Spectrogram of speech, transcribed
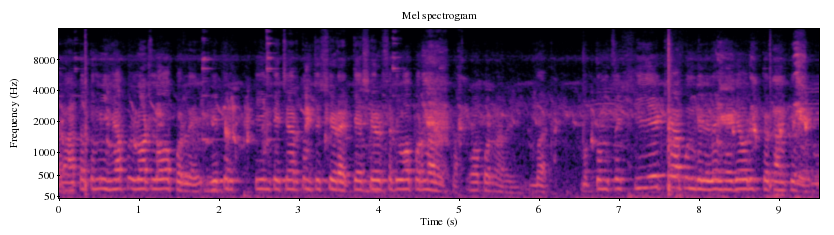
तर आता तुम्ही ह्या प्लॉटला वापरलंय. जे तर तीन ते चार तुमचे शेड आहेत. त्या शेडसाठी वापरणार आहेत का? वापरणार आहे. बर. मग तुमचं ही एक जे आपण दिलेलं आहे ह्याच्यावर इतकं काम केलं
